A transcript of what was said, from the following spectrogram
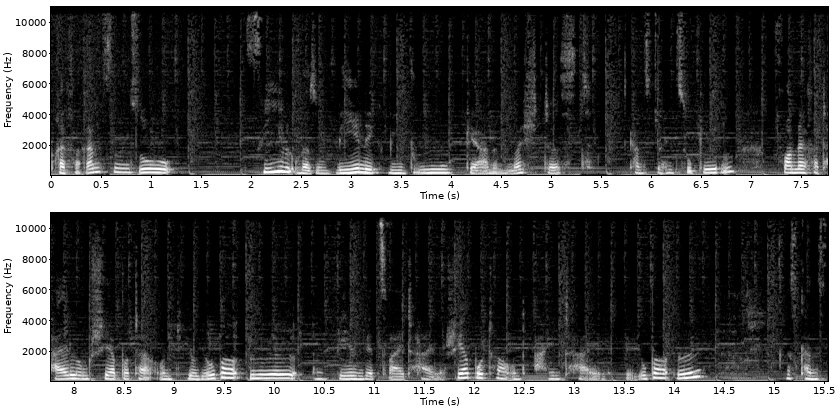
Präferenzen so viel oder so wenig wie du gerne möchtest, kannst du hinzugeben. Von der Verteilung Shea Butter und Jojobaöl empfehlen wir zwei Teile Shea Butter und ein Teil Jojobaöl. Das kannst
